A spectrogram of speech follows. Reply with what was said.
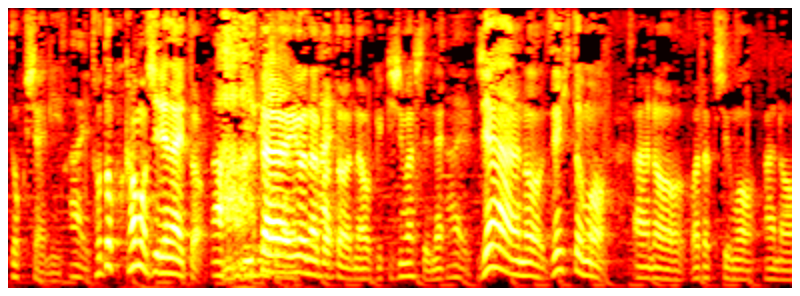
読者にはい。届くかもしれないとあー言ったようなことをね、お聞きしましてね、はい。じゃあ、あの、ぜひとも、あの、私も、あの、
